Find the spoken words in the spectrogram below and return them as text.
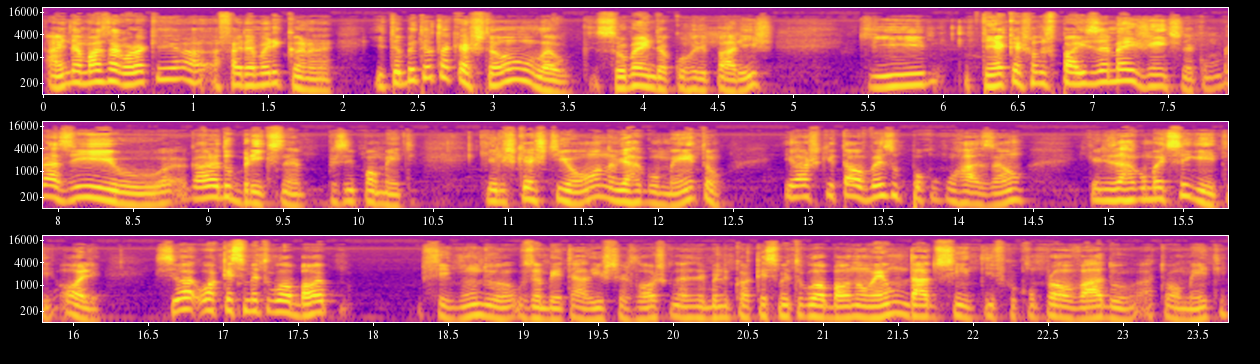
Ainda mais agora que a, a saída americana, né? E também tem outra questão, Léo, sobre ainda o Acordo de Paris, que tem a questão dos países emergentes, né? Como o Brasil, a galera do BRICS, né? Principalmente. Que eles questionam e argumentam, e eu acho que talvez um pouco com razão, que eles argumentam o seguinte, olha, se o aquecimento global é segundo os ambientalistas, lógico, né, lembrando que o aquecimento global não é um dado científico comprovado atualmente,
